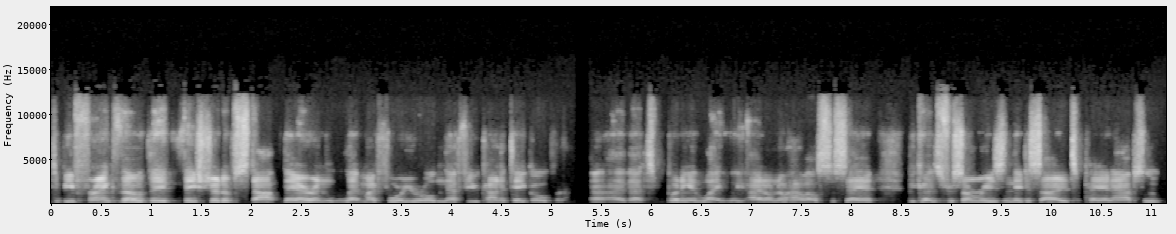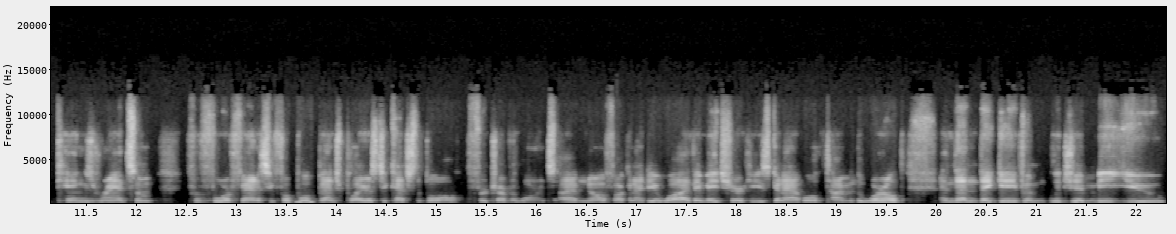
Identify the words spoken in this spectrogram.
To be frank, though, they they should have stopped there and let my four year old nephew kind of take over. Uh, that's putting it lightly. I don't know how else to say it because for some reason they decided to pay an absolute king's ransom for four fantasy football bench players to catch the ball for Trevor Lawrence. I have no fucking idea why. They made sure he's going to have all the time in the world. And then they gave him legit me, you,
